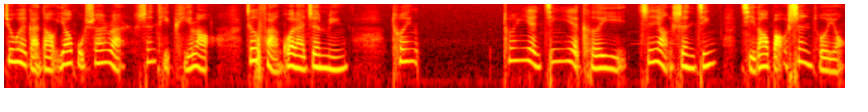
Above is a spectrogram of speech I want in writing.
就会感到腰部酸软、身体疲劳。这反过来证明，吞吞咽津液可以滋养肾精，起到保肾作用。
